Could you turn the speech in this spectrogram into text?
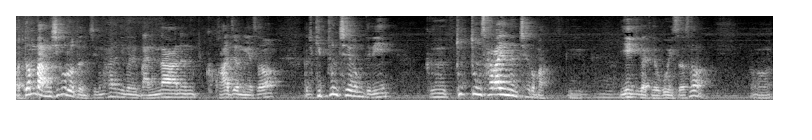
어떤 방식으로든 지금 하나님을 만나는 그 과정에서 아주 깊은 체험들이 그 퉁퉁 살아있는 채로 막 그 얘기가 되고 있어서 어,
